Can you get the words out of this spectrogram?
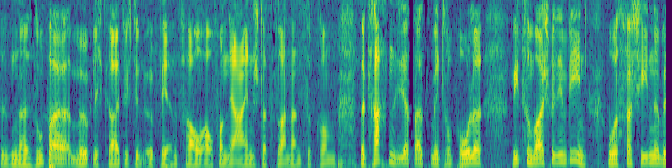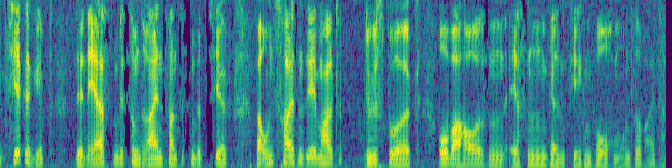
eine super Möglichkeit durch den ÖPNV auch von der einen Stadt zur anderen zu kommen. Betrachten Sie das als Metropole, wie zum Beispiel in Wien, wo es verschiedene Bezirke gibt, den ersten bis zum 23. Bezirk. Bei uns heißen sie eben halt Duisburg, Oberhausen, Essen, Gelsenkirchen, Bochum und so weiter.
